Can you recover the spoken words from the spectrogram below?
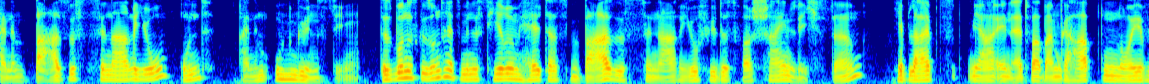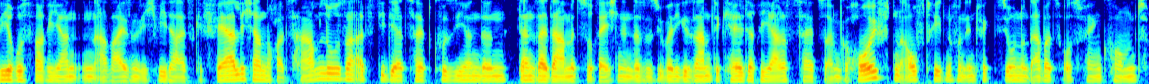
einem Basisszenario und einem ungünstigen. Das Bundesgesundheitsministerium hält das Basisszenario für das wahrscheinlichste. Hier bleibt es ja in etwa beim Gehabten. Neue Virusvarianten erweisen sich weder als gefährlicher noch als harmloser als die derzeit kursierenden. Dann sei damit zu rechnen, dass es über die gesamte kältere Jahreszeit zu einem gehäuften Auftreten von Infektionen und Arbeitsausfällen kommt.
